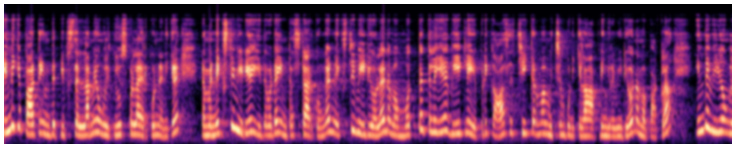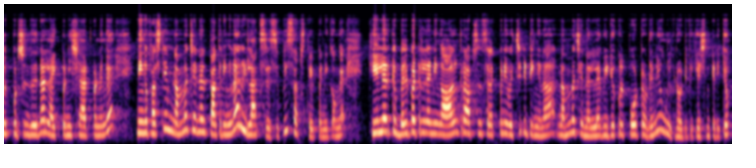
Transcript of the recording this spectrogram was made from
இன்றைக்கி பார்த்து இந்த டிப்ஸ் எல்லாமே உங்களுக்கு யூஸ்ஃபுல்லாக இருக்கும்னு நினைக்கிறேன். நம்ம நெக்ஸ்ட் வீடியோ இதை விட இன்ட்ரெஸ்ட்டாக இருக்குங்க. நெக்ஸ்ட் வீடியோவில் நம்ம மொத்தத்திலேயே வீட்டில் எப்படி காசை சீக்கிரமாக மிச்சம் பிடிக்கலாம் அப்படிங்கிற வீடியோ நம்ம பார்க்கலாம். இந்த வீடியோ உங்களுக்கு பிடிச்சிருந்ததுன்னா லைக் பண்ணி ஷேர் பண்ணுங்கள் நீங்கள் ஃபஸ்ட் டைம் நம்ம சேனல் பார்க்குறீங்கன்னா ரிலாக்ஸ் ரெசிபி சப்ஸ்கிரைப் பண்ணிக்கோங்க. கீழே இருக்க பெல் பட்டனில் நீங்கள் ஆளுங்கிற ஆப்ஷன் செலக்ட் பண்ணி வச்சுக்கிட்டிங்கன்னா நம்ம சேனலில் வீடியோக்கள் போட்ட உடனே உங்களுக்கு நோட்டிஃபிகேஷன் கிடைக்கும்.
